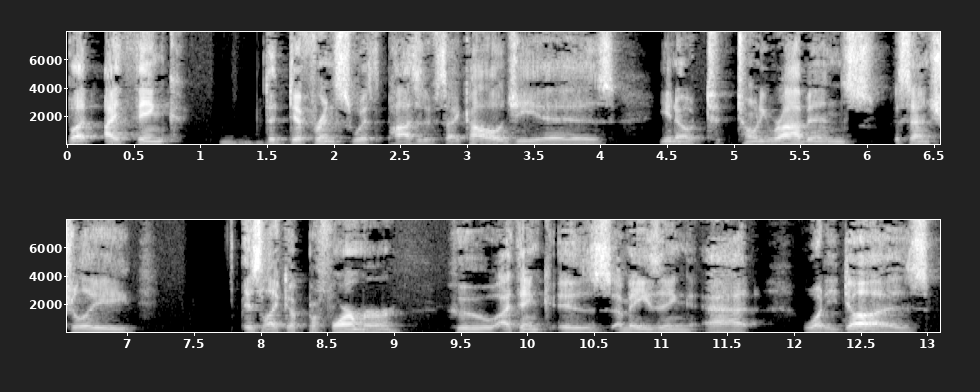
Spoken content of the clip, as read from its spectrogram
but I think the difference with positive psychology is, you know, t- Tony Robbins essentially is like a performer who I think is amazing at what he does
